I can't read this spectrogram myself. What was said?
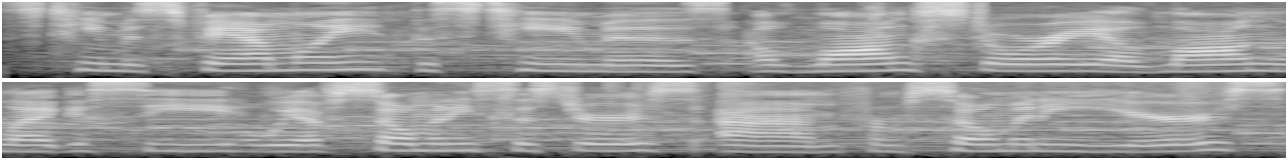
This team is family. This team is a long story, a long legacy. We have so many sisters um, from so many years.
